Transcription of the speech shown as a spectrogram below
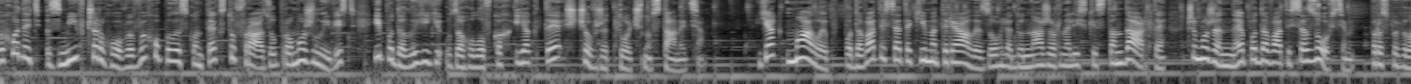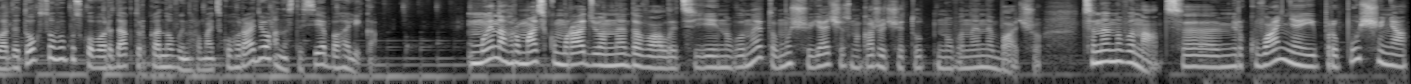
Виходить, змі в чергове вихопили з контексту фразу про можливість і подали її у заголовках як те, що вже точно станеться. Як мали б подаватися такі матеріали з огляду на журналістські стандарти, чи може не подаватися зовсім, розповіла детоксу випускова редакторка новин громадського радіо Анастасія Багаліка. Ми на громадському радіо не давали цієї новини, тому що я, чесно кажучи, тут новини не бачу. Це не новина, це міркування і припущення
